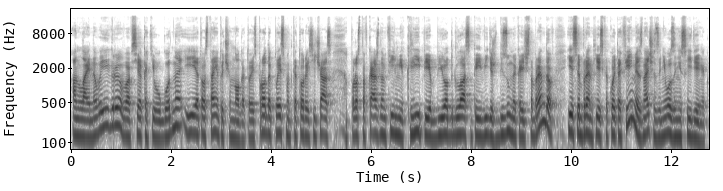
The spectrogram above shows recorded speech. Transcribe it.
онлайновые игры, во все какие угодно, и этого станет очень много. То есть product placement, который сейчас просто в каждом фильме, клипе бьет глаз, и ты видишь безумное количество брендов. Если бренд есть в какой-то фильме, значит за него занесли денег.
